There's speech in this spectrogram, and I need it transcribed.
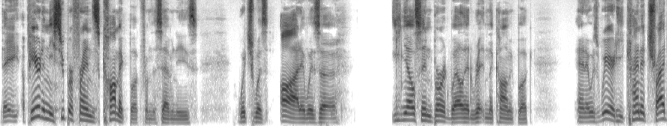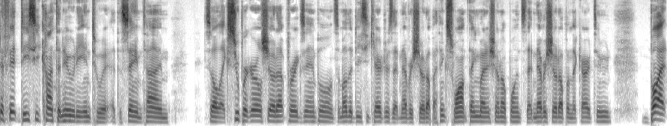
They appeared in the Super Friends comic book from the 70s, which was odd. It was uh, E. Nelson Bridwell had written the comic book, and it was weird. He kind of tried to fit DC continuity into it at the same time. So, like Supergirl showed up, for example, and some other DC characters that never showed up. I think Swamp Thing might have shown up once that never showed up on the cartoon. But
